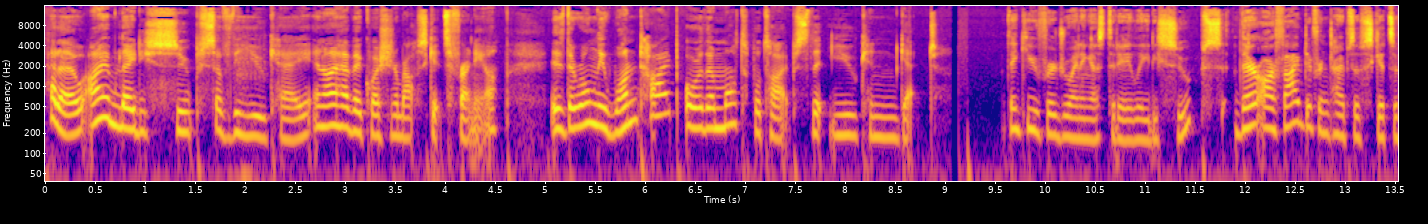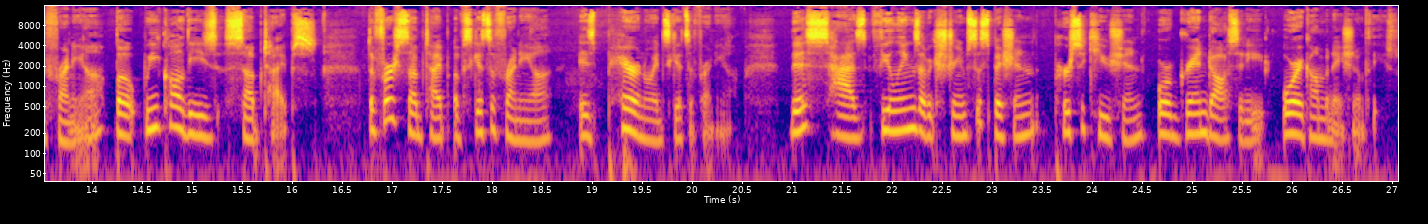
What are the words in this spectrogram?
Hello, I am Lady Soups of the UK, and I have a question about schizophrenia. Is there only one type, or are there multiple types that you can get? Thank you for joining us today, Lady Soups. There are five different types of schizophrenia, but we call these subtypes. The first subtype of schizophrenia is paranoid schizophrenia. This has feelings of extreme suspicion, persecution, or grandiosity, or a combination of these.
